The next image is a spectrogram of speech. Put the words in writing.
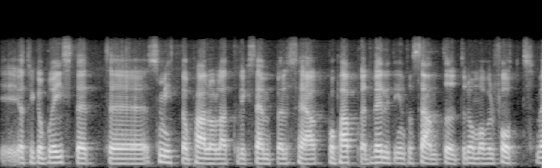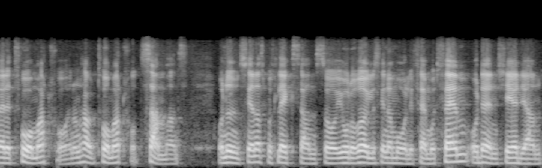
jag tycker Bristet, eh, Smith och Palola till exempel ser på pappret väldigt intressant ut. Och de har väl fått, vad är det, två matcher, en och en halv, två matcher tillsammans. Och nu senast mot Leksand så gjorde Rögle sina mål i 5 mot 5 och den kedjan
